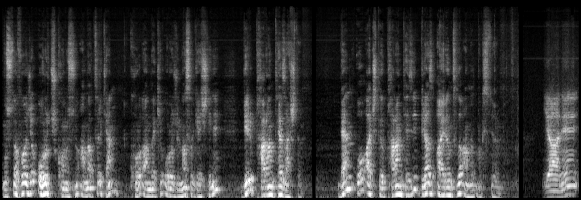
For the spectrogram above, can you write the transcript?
Mustafa Hoca oruç konusunu anlatırken Kur'an'daki orucu nasıl geçtiğini bir parantez açtı. Ben o açtığı parantezi biraz ayrıntılı anlatmak istiyorum. Yani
